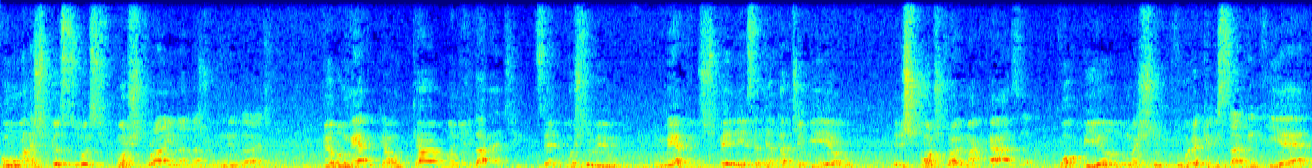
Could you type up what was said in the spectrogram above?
como as pessoas constroem na, nas comunidades? Pelo método que a, que a humanidade sempre construiu, o método de experiência, tentativa e erro eles constroem uma casa copiando uma estrutura que eles sabem que é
